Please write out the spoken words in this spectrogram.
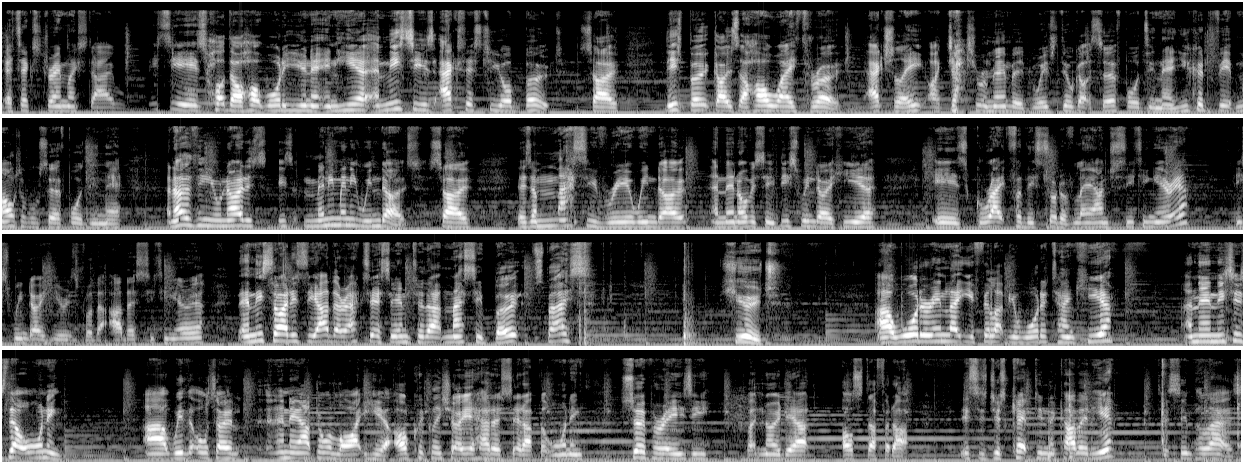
it's extremely stable. This is hot, the hot water unit in here, and this is access to your boot. So this boot goes the whole way through. Actually, I just remembered we've still got surfboards in there. You could fit multiple surfboards in there. Another thing you'll notice is many, many windows. So there's a massive rear window, and then obviously this window here is great for this sort of lounge sitting area. This window here is for the other sitting area. And this side is the other access into that massive boot space. Huge. Uh, water inlet, you fill up your water tank here. And then this is the awning uh, with also an outdoor light here. I'll quickly show you how to set up the awning. Super easy, but no doubt I'll stuff it up. This is just kept in the cupboard here. It's as simple as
